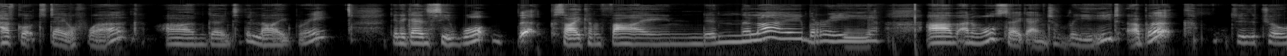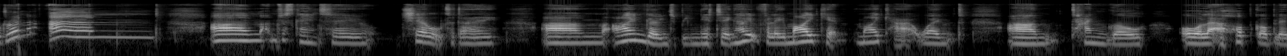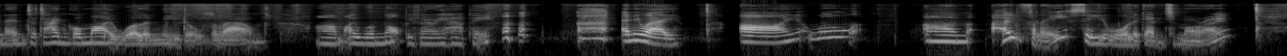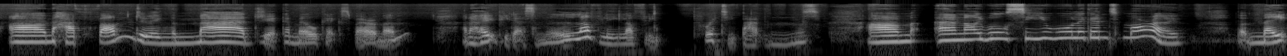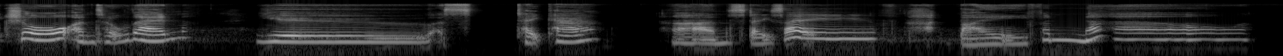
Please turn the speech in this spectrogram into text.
have got today off work. I'm going to the library. I'm going to go and see what books I can find in the library. Um, and I'm also going to read a book to the children. And um, I'm just going to chill today. Um, I'm going to be knitting. Hopefully, my kit, my cat won't um, tangle or let a hobgoblin in to tangle my woolen needles around um, I will not be very happy. anyway, I will um, hopefully see you all again tomorrow. Um, have fun doing the magic milk experiment, and I hope you get some lovely, lovely, pretty patterns. Um, and I will see you all again tomorrow. But make sure until then you take care and stay safe. Bye for now.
